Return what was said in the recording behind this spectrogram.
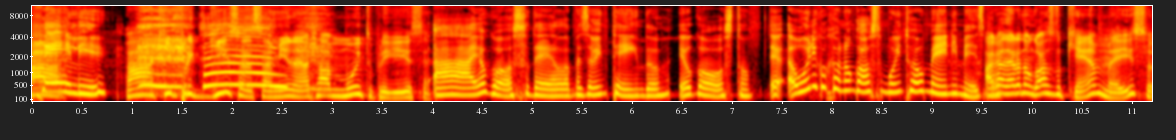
Hailey. Ah, que preguiça dessa mina. Eu acho ela muito preguiça. Ah, eu gosto dela, mas eu entendo. Eu gosto. Eu- o único que eu não gosto muito é o Manny mesmo. A galera não gosta do Cam, é isso?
